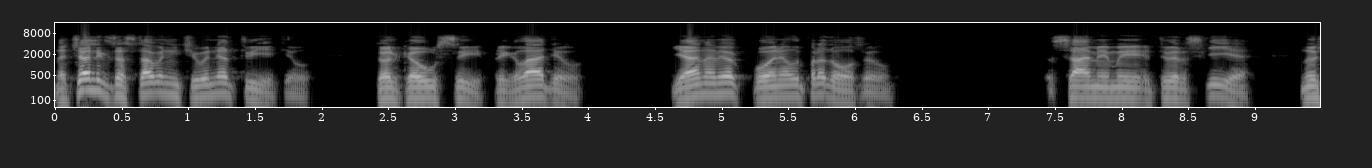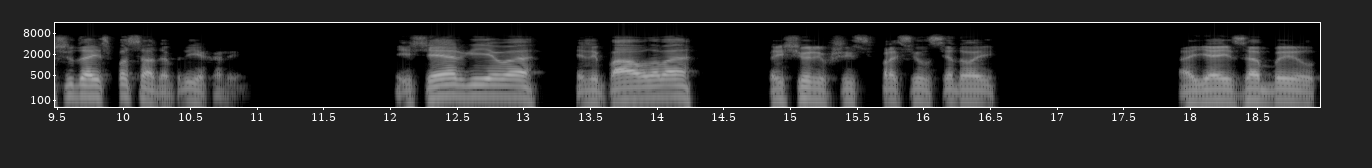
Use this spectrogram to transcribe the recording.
Начальник заставы ничего не ответил, только усы пригладил. Я намек понял и продолжил. Сами мы тверские, но сюда из посада приехали. — И Сергиева или Павлова? — прищурившись, спросил Седой. — А я и забыл,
